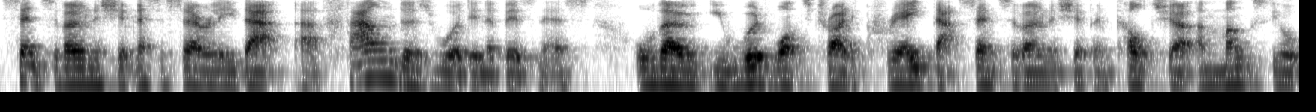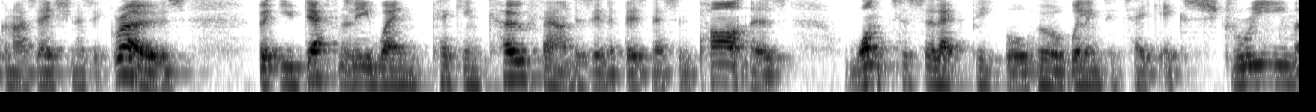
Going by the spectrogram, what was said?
sense of ownership necessarily that uh, founders would in a business. Although you would want to try to create that sense of ownership and culture amongst the organization as it grows. But you definitely, when picking co founders in a business and partners, want to select people who are willing to take extreme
